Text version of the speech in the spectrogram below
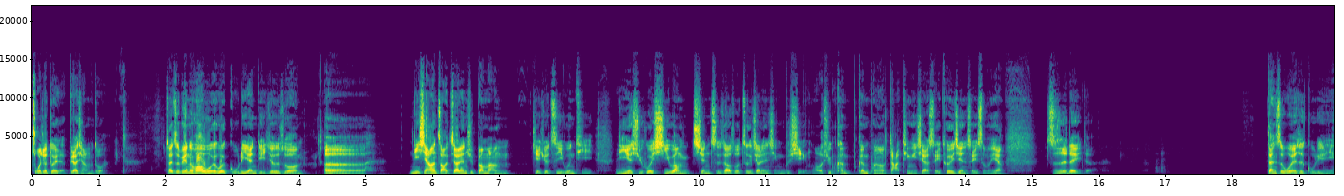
做就对了，不要想那么多。在这边的话，我也会鼓励 Andy，就是说，呃，你想要找教练去帮忙解决自己问题，你也许会希望先知道说这个教练行不行，我去跟跟朋友打听一下谁推荐谁什么样之类的。但是我也是鼓励你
